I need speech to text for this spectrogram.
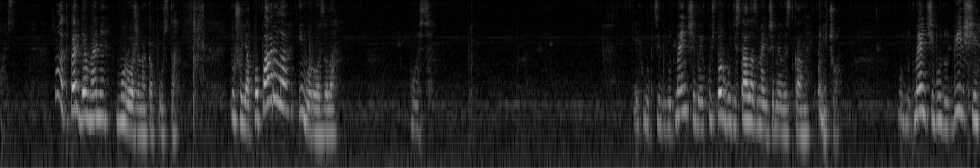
Ось. Ну, а тепер йде в мене морожена капуста. Ту, що я попарила і морозила. Ось. Ті голубці будуть менші, бо якусь торбу дістала з меншими листками. Ну нічого. Будуть менші, будуть більші.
